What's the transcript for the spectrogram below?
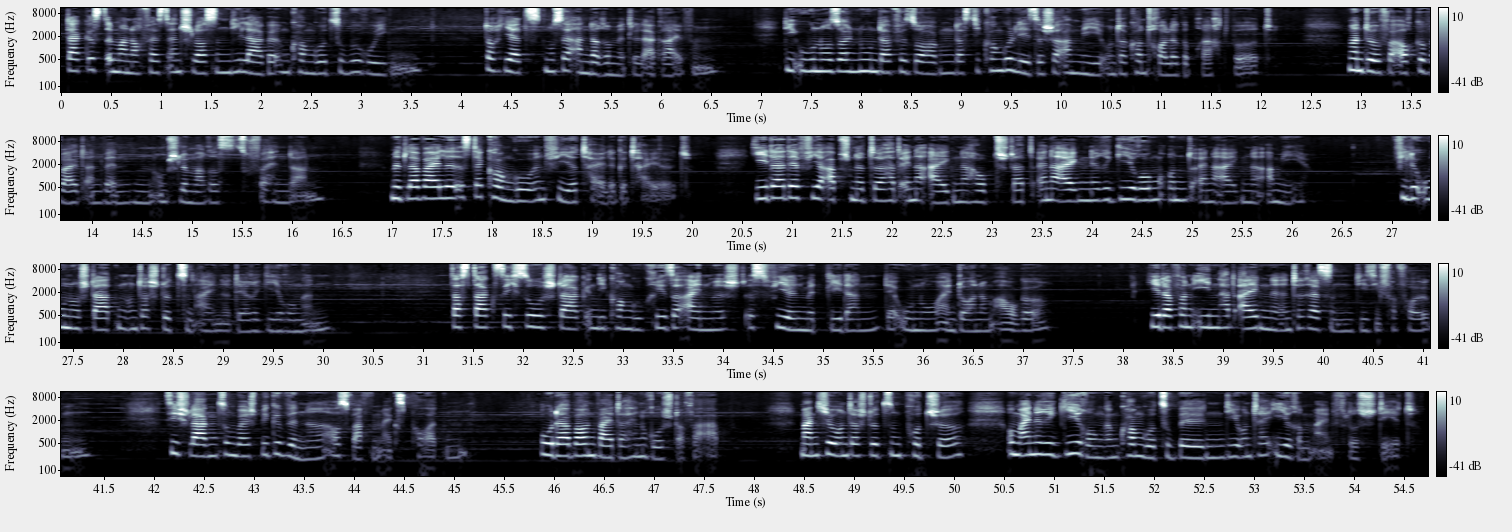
Duck ist immer noch fest entschlossen, die Lage im Kongo zu beruhigen. Doch jetzt muss er andere Mittel ergreifen. Die UNO soll nun dafür sorgen, dass die kongolesische Armee unter Kontrolle gebracht wird. Man dürfe auch Gewalt anwenden, um Schlimmeres zu verhindern. Mittlerweile ist der Kongo in vier Teile geteilt. Jeder der vier Abschnitte hat eine eigene Hauptstadt, eine eigene Regierung und eine eigene Armee. Viele UNO-Staaten unterstützen eine der Regierungen. Dass DAC sich so stark in die Kongo-Krise einmischt, ist vielen Mitgliedern der UNO ein Dorn im Auge. Jeder von ihnen hat eigene Interessen, die sie verfolgen. Sie schlagen zum Beispiel Gewinne aus Waffenexporten oder bauen weiterhin Rohstoffe ab. Manche unterstützen Putsche, um eine Regierung im Kongo zu bilden, die unter ihrem Einfluss steht.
